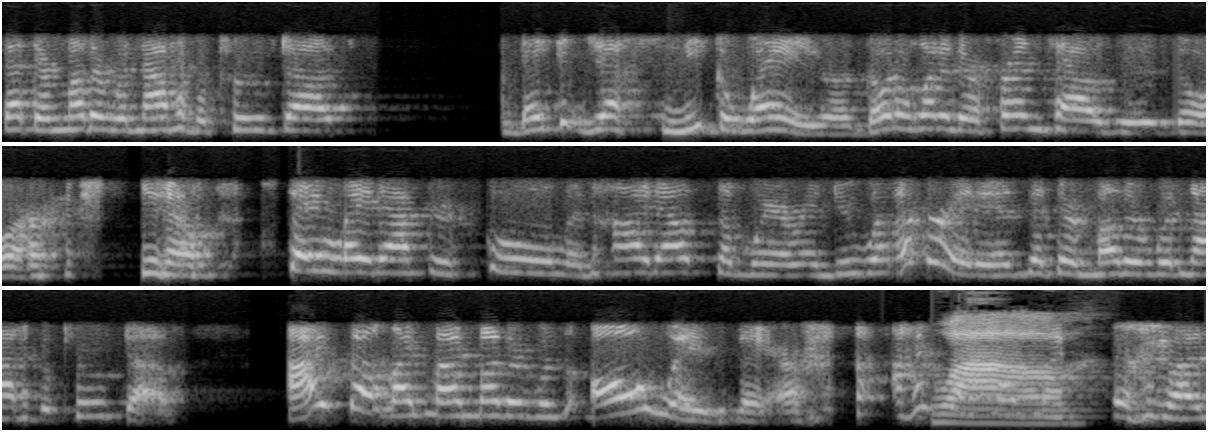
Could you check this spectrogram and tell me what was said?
that their mother would not have approved of, they could just sneak away or go to one of their friends' houses or, you know, stay late after school and hide out somewhere and do whatever it is that their mother would not have approved of. I felt like my mother was always there. I wow. felt like my mother was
